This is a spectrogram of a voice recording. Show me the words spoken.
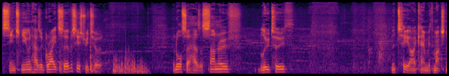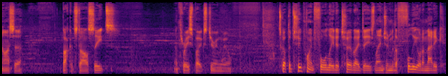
since new and has a great service history to it. It also has a sunroof, Bluetooth. The TI came with much nicer bucket style seats and three spoke steering wheel. It's got the 2.4 litre turbo diesel engine with a fully automatic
